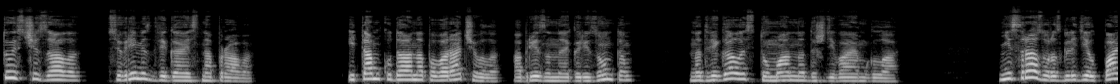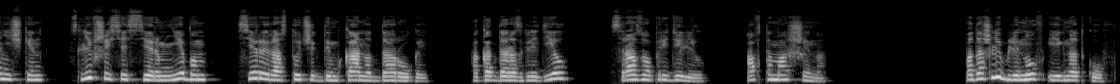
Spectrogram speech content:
то исчезала, все время сдвигаясь направо. И там, куда она поворачивала, обрезанная горизонтом, надвигалась туманно-дождевая мгла. Не сразу разглядел Паничкин, слившийся с серым небом, серый росточек дымка над дорогой, а когда разглядел, сразу определил — автомашина. Подошли Блинов и Игнатков.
